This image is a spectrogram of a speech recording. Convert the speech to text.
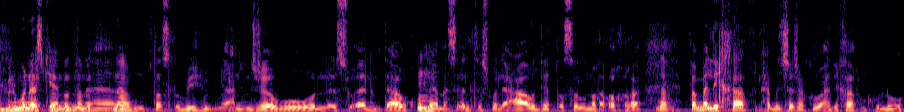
بالمناسبة كان بالضبط، نعم. نتصلوا به يعني نجاوبوا السؤال نتاعو يقول لا ما سألتش ولا عاود يتصل مرة أخرى. نعم. فما اللي يخاف نحب نشجع كل واحد يخاف نقول له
